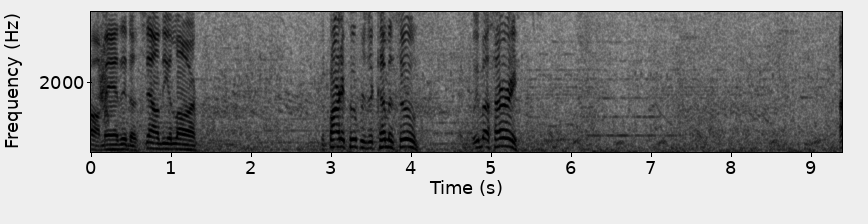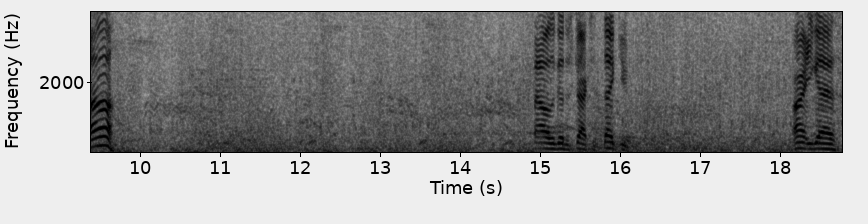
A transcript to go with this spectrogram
Oh man, they done sound the alarm. The party poopers are coming soon. We must hurry. Ah, That was a good distraction. Thank you. Alright, you guys.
